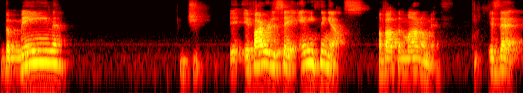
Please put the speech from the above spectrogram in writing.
the main if I were to say anything else about the monomyth is that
